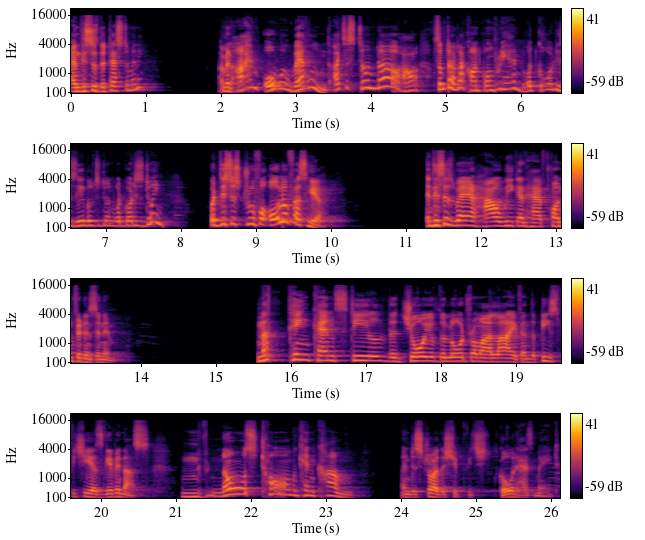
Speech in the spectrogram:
And this is the testimony. I mean, I'm overwhelmed. I just don't know how. Sometimes I can't comprehend what God is able to do and what God is doing. But this is true for all of us here. And this is where how we can have confidence in Him. Nothing can steal the joy of the Lord from our life and the peace which He has given us. No storm can come and destroy the ship which God has made.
